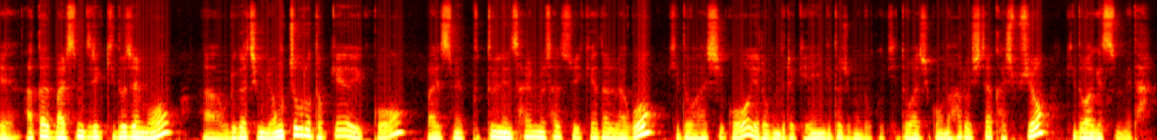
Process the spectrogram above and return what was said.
예, 아까 말씀드린 기도 제목, 아, 우리가 지금 영적으로 더 깨어 있고 말씀에 붙들린 삶을 살 수 있게 해달라고 기도하시고 여러분들의 개인 기도 좀 놓고 기도하시고 오늘 하루 시작하십시오. 기도하겠습니다.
